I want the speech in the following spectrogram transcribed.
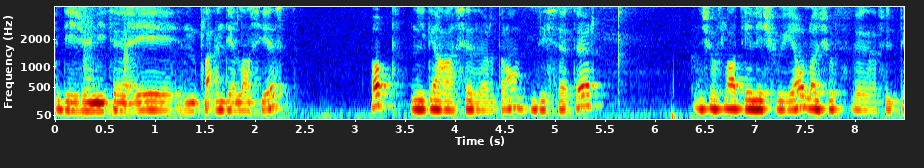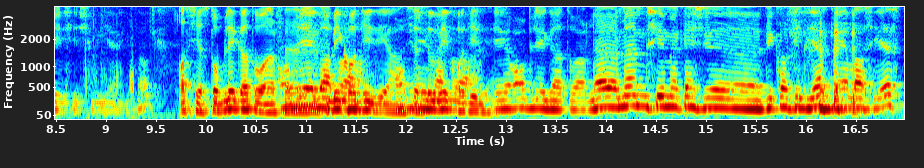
déjeuner تاعي نطلع ندير la sieste hop نلقاها 16h30 17h نشوف la télé شوية ولا نشوف في ال PC شوية هكذا. la sieste obligatoire في biquotidien surtout biquotidien اي obligatoire لا même si ما كانش biquotidien كاين la sieste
